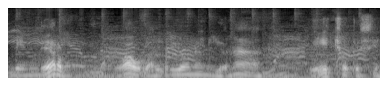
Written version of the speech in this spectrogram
vender, wow, valdría una millonada. De hecho que sí.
